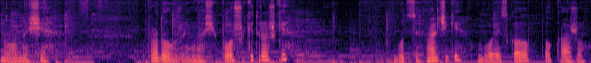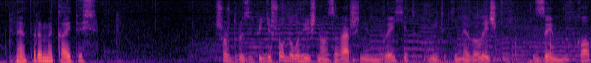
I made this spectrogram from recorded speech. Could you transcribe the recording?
Ну а ми ще продовжуємо наші пошуки трошки. Будуть сигнальчики, обов'язково покажу. Не перемикайтесь. Що ж, друзі, підійшов до логічного завершення мій вихід. Мій такий невеличкий зимній коп,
